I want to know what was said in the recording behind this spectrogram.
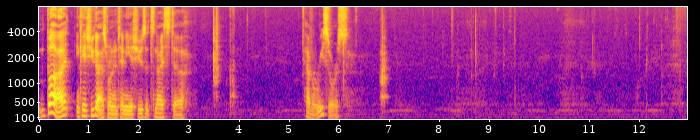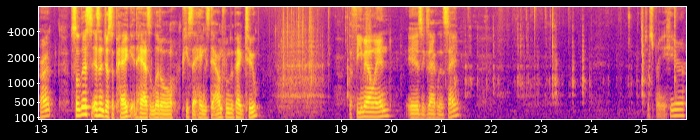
but in case you guys run into any issues, it's nice to have a resource. Alright, so this isn't just a peg, it has a little piece that hangs down from the peg too. The female end is exactly the same. Just bring it here,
